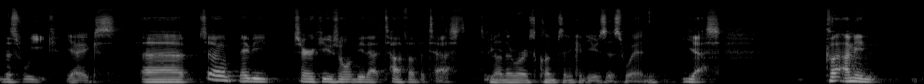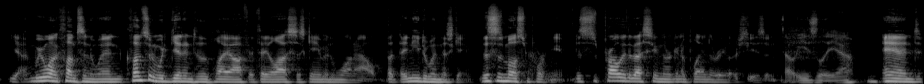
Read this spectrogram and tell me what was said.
this week. Yikes. Uh, so maybe Syracuse won't be that tough of a test. To In other words, Clemson could use this win. Yes. Cle- I mean, yeah, we want Clemson to win. Clemson would get into the playoff if they lost this game and won out, but they need to win this game. This is the most important game. This is probably the best team they're going to play in the regular season. Oh, easily, yeah. And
